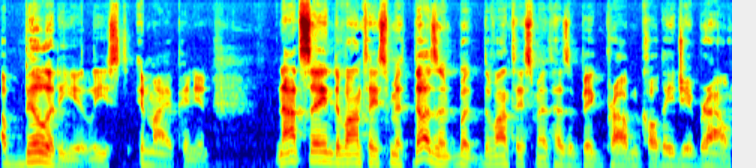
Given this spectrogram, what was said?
ability, at least in my opinion. Not saying DeVonta Smith doesn't, but DeVonta Smith has a big problem called AJ Brown,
